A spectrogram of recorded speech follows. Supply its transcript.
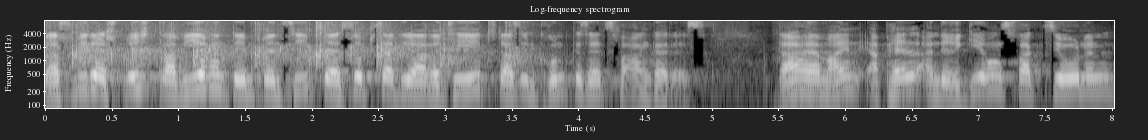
das widerspricht gravierend dem Prinzip der Subsidiarität, das im Grundgesetz verankert ist. Daher mein Appell an die Regierungsfraktionen.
